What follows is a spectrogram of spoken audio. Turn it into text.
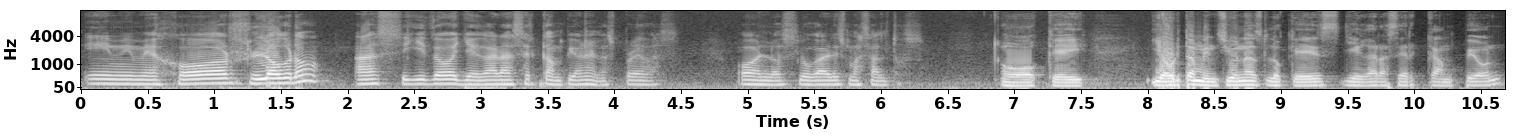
y mi mejor logro ha sido llegar a ser campeón en las pruebas o en los lugares más altos. Ok. Y ahorita mencionas lo que es llegar a ser campeón.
